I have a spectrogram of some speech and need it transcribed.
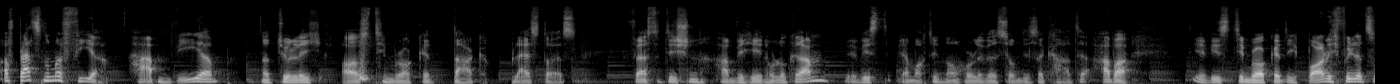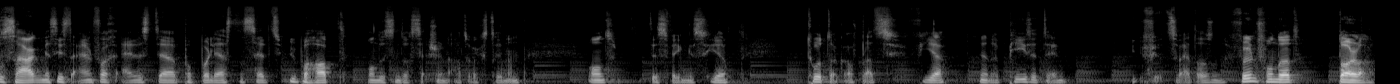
Auf Platz Nummer 4 haben wir natürlich aus Team Rocket Dark Blastoise. First Edition haben wir hier in Hologramm. Ihr wisst, wir haben auch die Non-Holo-Version dieser Karte, aber ihr wisst, Team Rocket, ich brauche nicht viel dazu sagen. Es ist einfach eines der populärsten Sets überhaupt und es sind auch sehr schöne Artworks drinnen. Und deswegen ist hier Turtok auf Platz 4 in einer PZ10 für 2500 Dollar.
